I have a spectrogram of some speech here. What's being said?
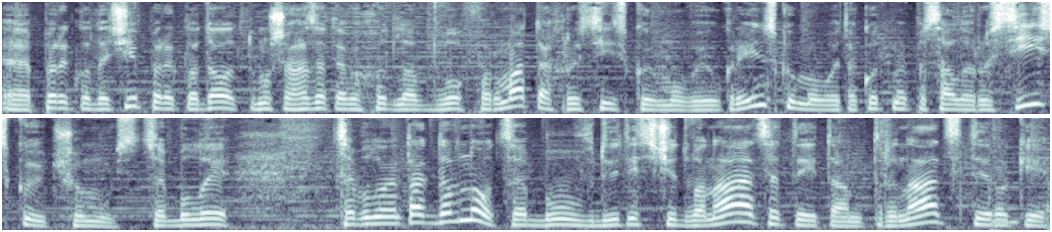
е, перекладачі перекладали, тому що газета виходила в двох форматах російською мовою і українською мовою. Так от ми писали російською чомусь. Це були це було не так давно. Це був 2012, там 13 роки.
